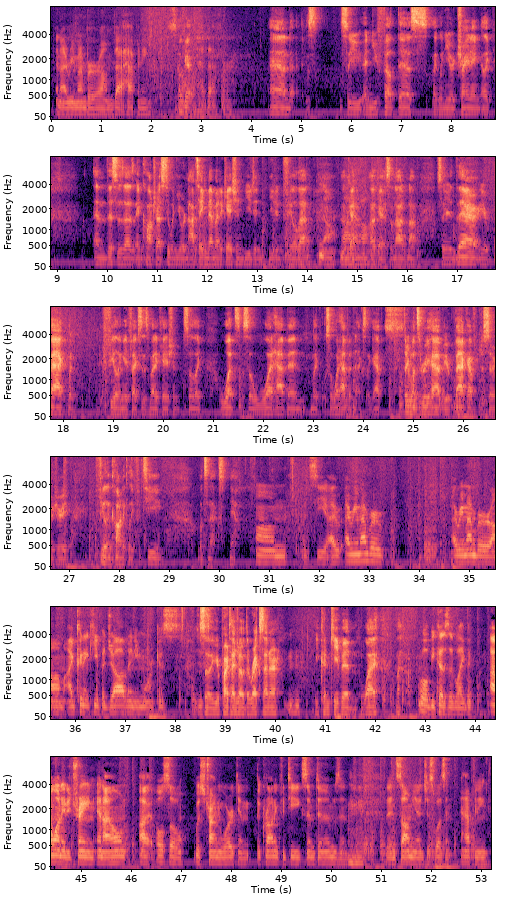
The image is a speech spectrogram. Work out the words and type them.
and I remember um, that happening so Okay. I had that for And so you and you felt this like when you were training like and this is as in contrast to when you were not taking that medication you didn't you didn't feel that? No okay. okay so not not so you're there you're back but you're feeling the effects of this medication. So like what's so what happened like so what happened next? Like after three months of rehab you're back after the surgery feeling chronically fatigued. What's next? Yeah um let's see I, I remember I remember um, I couldn't keep a job anymore because So your part-time job at the rec center, Mhm. you couldn't keep it. Why? well because of like the I wanted to train and I own I also was trying to work and the chronic fatigue symptoms and Mm-hmm. the insomnia just wasn't happening.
